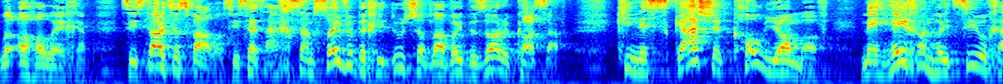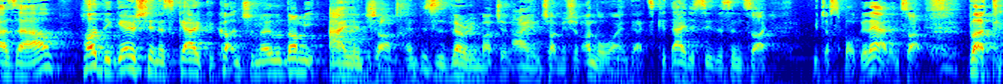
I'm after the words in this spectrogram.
le'oholechem. So he starts as follows. He says, Achsam soive b'chidush of lavoy dezor kosav, ki neskasha kol yomov, Mehechan hoitziu chazal, ha de gershin es karka shanoy ladami ayin sham. And this is very much an ayin sham. You should underline that. It's kedai to see this inside. We just spoke it out inside. But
